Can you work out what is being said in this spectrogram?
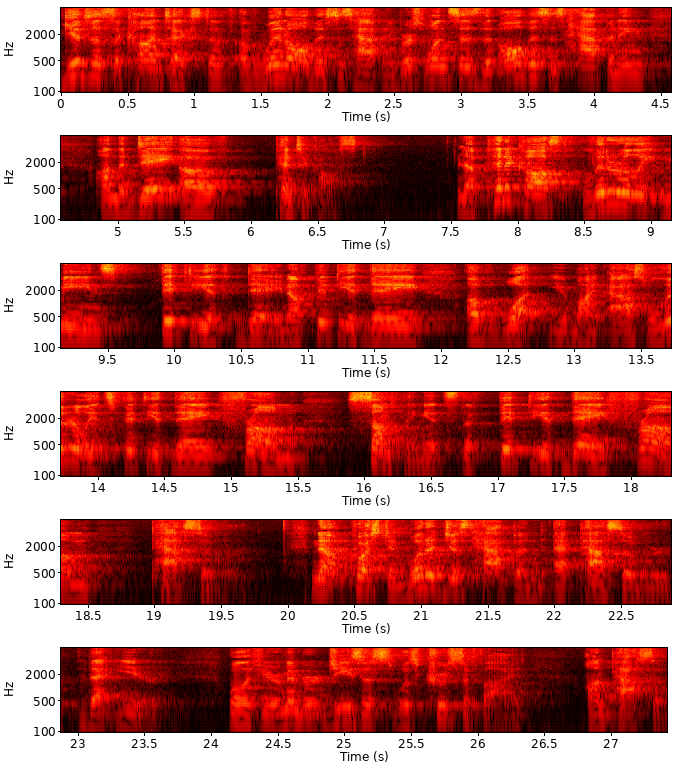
gives us a context of, of when all this is happening. Verse 1 says that all this is happening on the day of Pentecost. Now, Pentecost literally means 50th day. Now, 50th day of what, you might ask? Well, literally, it's 50th day from something. It's the 50th day from Passover. Now, question what had just happened at Passover that year? Well, if you remember, Jesus was crucified on Passover.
